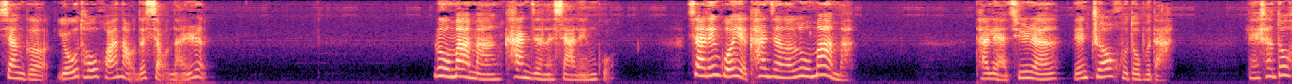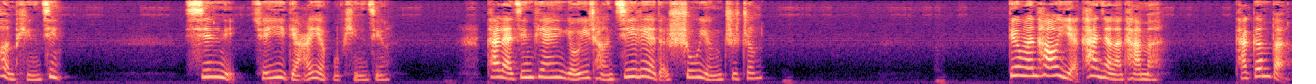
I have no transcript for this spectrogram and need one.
像个油头滑脑的小男人。陆曼曼看见了夏林果，夏林果也看见了陆曼曼。他俩居然连招呼都不打，脸上都很平静，心里却一点儿也不平静。他俩今天有一场激烈的输赢之争。丁文涛也看见了他们，他根本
